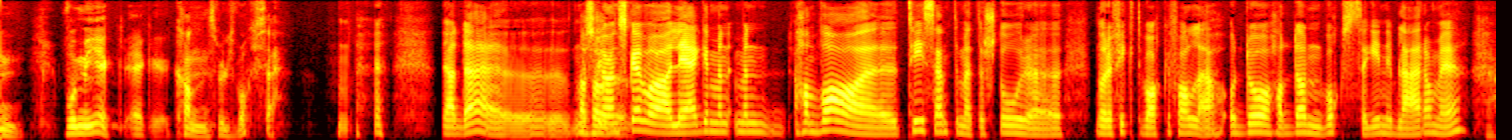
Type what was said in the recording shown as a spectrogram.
Mm. Hvor mye kan svulst vokse? Ja, det Nå altså, skulle jeg ønske jeg var lege, men, men han var eh, ti centimeter stor uh, når jeg fikk tilbakefallet, og da hadde han vokst seg inn i blæra mi. Ja.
